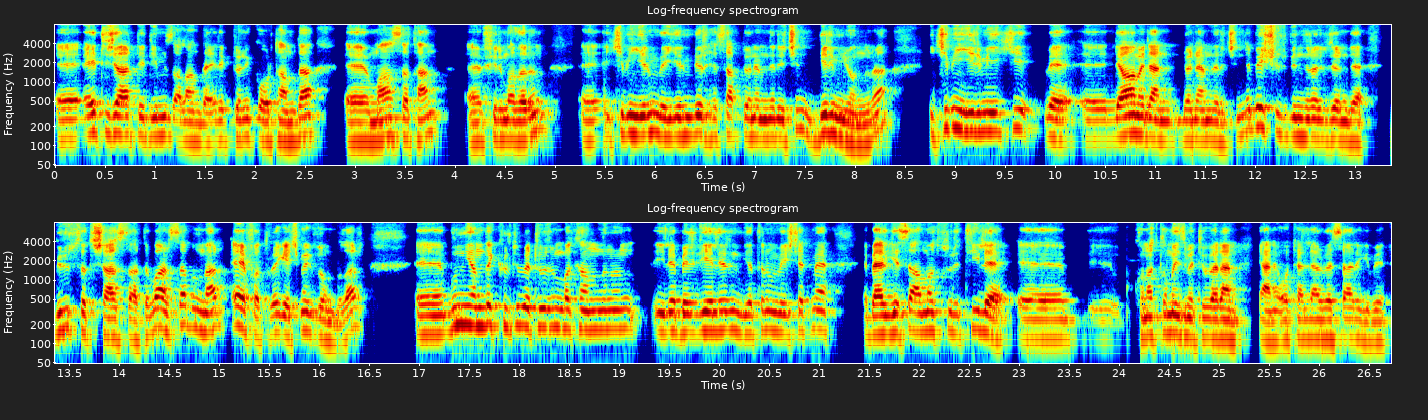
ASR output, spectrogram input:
e, e-ticaret dediğimiz alanda elektronik ortamda e, mal satan e, firmaların e, 2020 ve 21 hesap dönemleri için 1 milyon lira, 2022 ve e, devam eden dönemler için de 500 bin lira üzerinde brüt satış hasılatı varsa bunlar e-faturaya geçmek zorundalar. Ee, bunun yanında Kültür ve Turizm Bakanlığı'nın ile belediyelerin yatırım ve işletme belgesi almak suretiyle e, e, konaklama hizmeti veren yani oteller vesaire gibi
